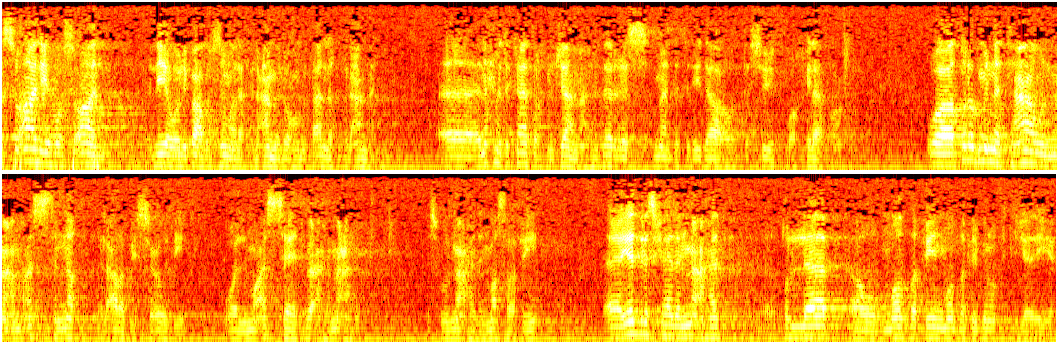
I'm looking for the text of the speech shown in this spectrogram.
سؤالي هو سؤال لي ولبعض الزملاء في العمل وهو متعلق بالعمل. آه، نحن دكاترة في الجامعة ندرس مادة الإدارة والتسويق وخلافها. وطلب منا التعاون مع مؤسسة النقد العربي السعودي والمؤسسة يتبعها معهد اسمه المعهد المصرفي. آه، يدرس في هذا المعهد طلاب أو موظفين موظفي البنوك التجارية.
